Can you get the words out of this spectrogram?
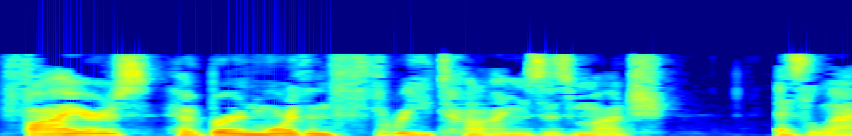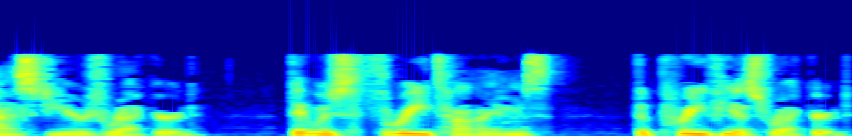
fires have burned more than three times as much as last year's record. That was three times the previous record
